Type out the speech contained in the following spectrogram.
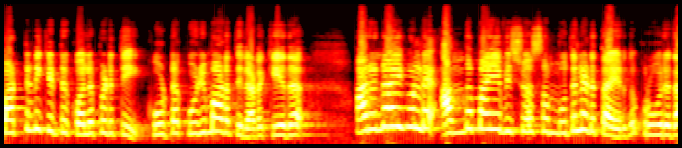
പട്ടിണിക്കിട്ട് കൊലപ്പെടുത്തി കൂട്ടക്കുഴിമാടത്തിൽ അടക്കിയത് അനുനായികളുടെ അന്ധമായ വിശ്വാസം മുതലെടുത്തായിരുന്നു ക്രൂരത.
